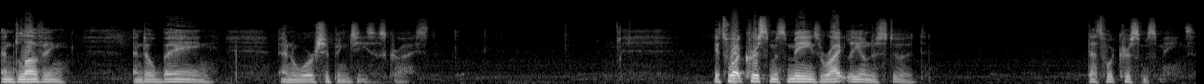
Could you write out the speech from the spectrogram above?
and loving and obeying and worshiping Jesus Christ. It's what Christmas means, rightly understood. That's what Christmas means.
